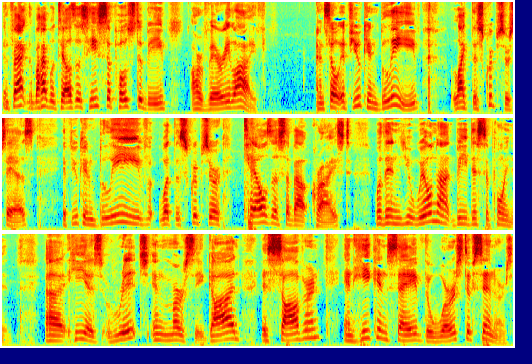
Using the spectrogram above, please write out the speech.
In fact, the Bible tells us He's supposed to be our very life. And so, if you can believe, like the scripture says, if you can believe what the scripture tells us about Christ, well, then you will not be disappointed. Uh, he is rich in mercy. God is sovereign and He can save the worst of sinners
